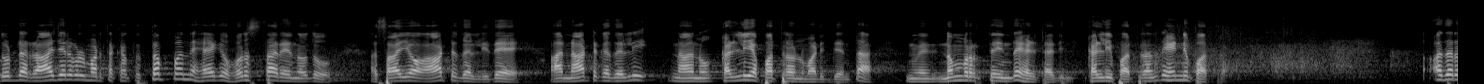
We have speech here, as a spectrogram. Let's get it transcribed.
ದೊಡ್ಡ ರಾಜರುಗಳು ಮಾಡ್ತಕ್ಕಂಥ ತಪ್ಪನ್ನು ಹೇಗೆ ಹೊರಿಸ್ತಾರೆ ಅನ್ನೋದು ಆ ಸಾಯೋ ಆಟದಲ್ಲಿದೆ. ಆ ನಾಟಕದಲ್ಲಿ ನಾನು ಕಳ್ಳಿಯ ಪಾತ್ರವನ್ನು ಮಾಡಿದ್ದೆ ಅಂತ ನಮ್ರತೆಯಿಂದ ಹೇಳ್ತಾ ಇದ್ದೀನಿ. ಕಳ್ಳಿ ಪಾತ್ರ ಅಂದರೆ ಹೆಣ್ಣು ಪಾತ್ರ. ಅದರ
